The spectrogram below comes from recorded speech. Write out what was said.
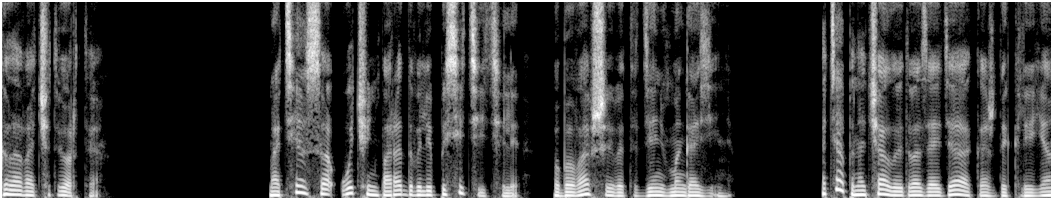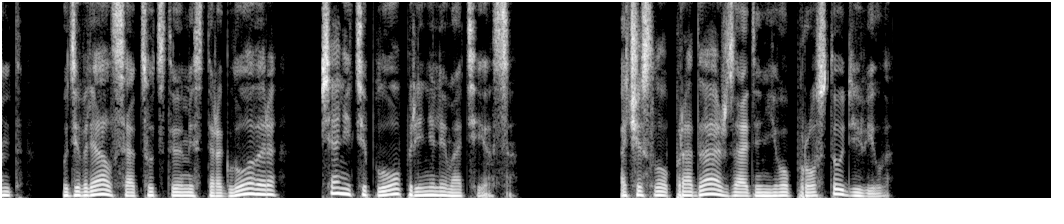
Глава четвертая. Матиаса очень порадовали посетители, побывавшие в этот день в магазине. Хотя поначалу, едва зайдя, каждый клиент удивлялся отсутствию мистера Гловера, все они тепло приняли Матиаса. А число продаж за день его просто удивило.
